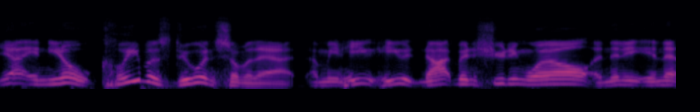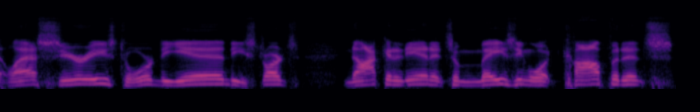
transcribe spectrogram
Yeah, and you know, Kleber's doing some of that. I mean, he he had not been shooting well, and then he, in that last series, toward the end, he starts knocking it in. It's amazing what confidence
